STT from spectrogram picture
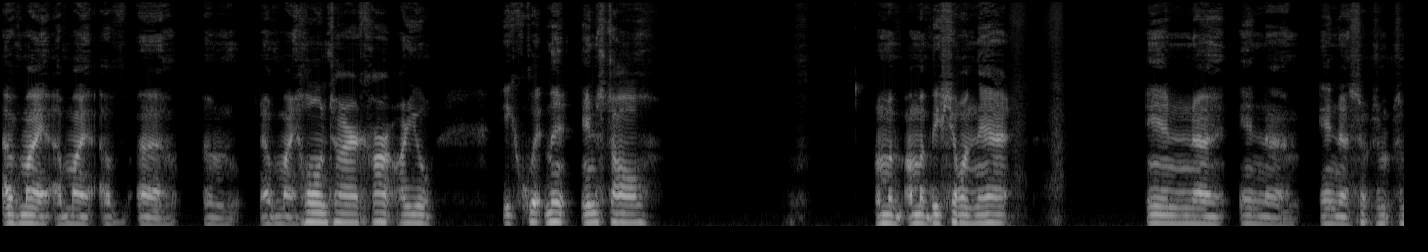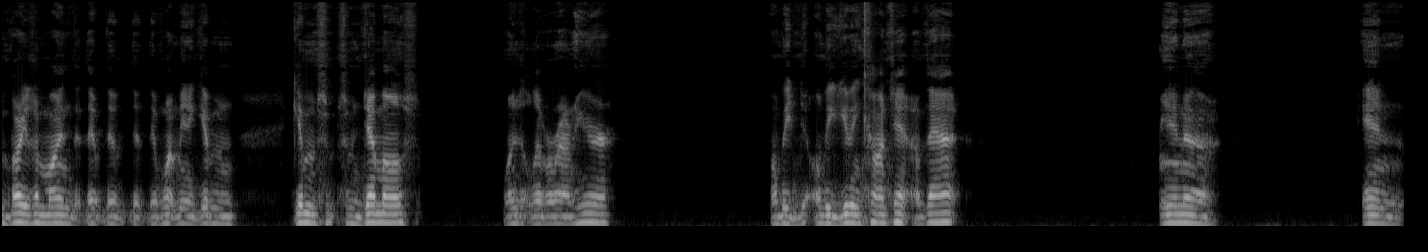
of my of my of uh um of my whole entire car audio equipment install. I'm gonna, I'm gonna be showing that, and uh, and uh, and uh, some, some some buddies of mine that they, they they want me to give them give them some some demos, ones that live around here. I'll be I'll be giving content of that, and uh, and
